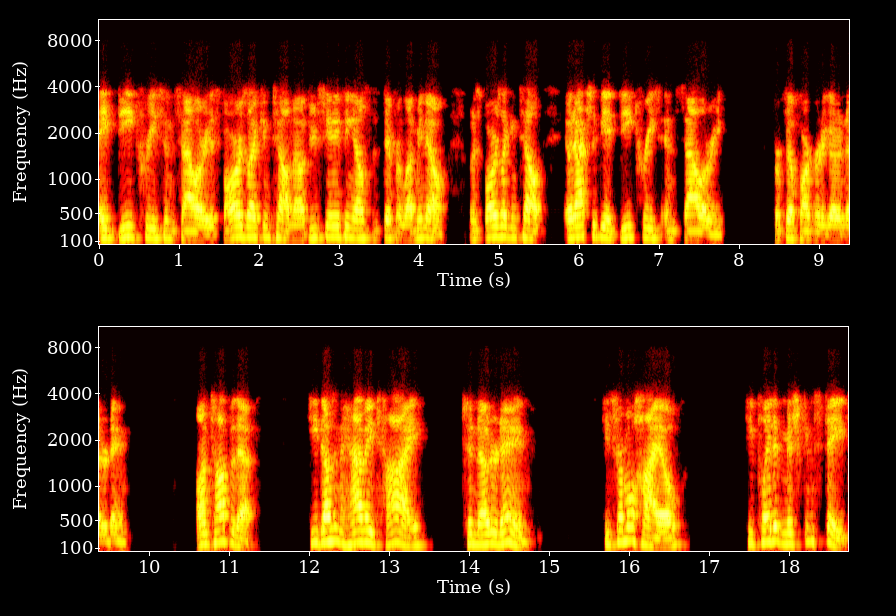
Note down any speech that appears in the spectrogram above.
a decrease in salary as far as I can tell. Now, if you see anything else that's different, let me know. But as far as I can tell, it would actually be a decrease in salary for Phil Parker to go to Notre Dame. On top of that, he doesn't have a tie to Notre Dame. He's from Ohio. He played at Michigan State.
